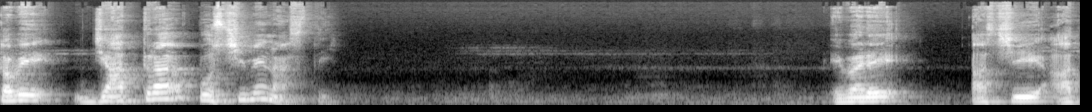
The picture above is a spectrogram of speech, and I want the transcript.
তবে যাত্রা পশ্চিমে নাস্তি এবারে আসছি আজ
